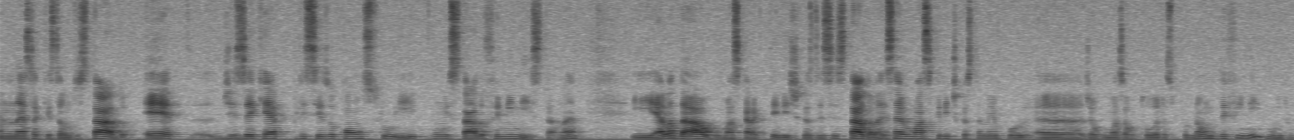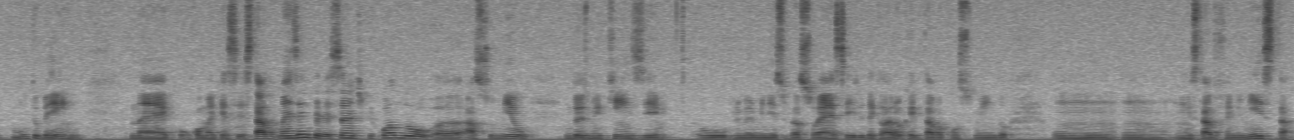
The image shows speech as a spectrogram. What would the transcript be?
uh, nessa questão do Estado, é dizer que é preciso construir um Estado feminista, né? E ela dá algumas características desse Estado. Ela recebe umas críticas também por, uh, de algumas autoras por não definir muito, muito bem né, como é que é esse Estado. Mas é interessante que quando uh, assumiu em 2015 o primeiro-ministro da Suécia, ele declarou que ele estava construindo um, um, um Estado feminista,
